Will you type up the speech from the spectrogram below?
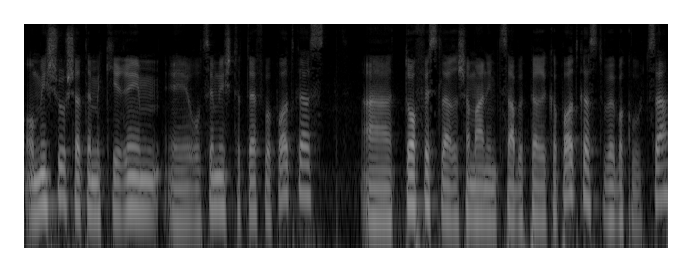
או מישהו שאתם מכירים אה, רוצים להשתתף בפודקאסט, הטופס להרשמה נמצא בפרק הפודקאסט ובקבוצה.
